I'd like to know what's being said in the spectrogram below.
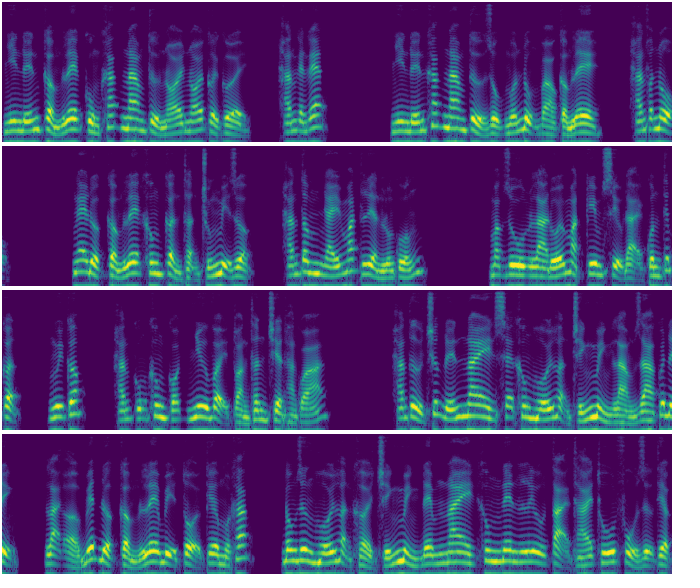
Nhìn đến cẩm lê cùng khác nam tử nói nói cười cười, hắn ghen ghét. Nhìn đến khắc nam tử dục muốn đụng vào cẩm lê, hắn phẫn nộ. Nghe được cẩm lê không cẩn thận chúng mị dược, hắn tâm nháy mắt liền luống cuống. Mặc dù là đối mặt kim xỉu đại quân tiếp cận, nguy cấp, hắn cũng không có như vậy toàn thân triệt hàn quá. Hắn từ trước đến nay sẽ không hối hận chính mình làm ra quyết định, lại ở biết được Cẩm Lê bị tội kia một khắc, đông dưng hối hận khởi chính mình đêm nay không nên lưu tại thái thú phủ dự tiệc,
